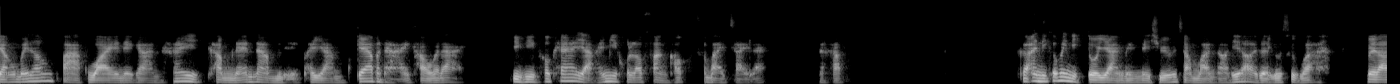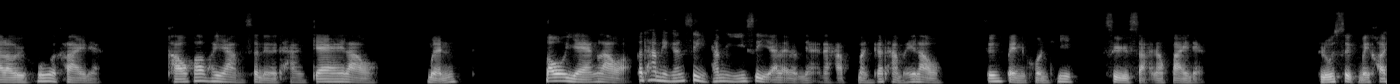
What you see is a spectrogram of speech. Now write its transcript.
ยังไม่ต้องปากไวในการให้คำแนะนำหรือพยายามแก้ปัญหาให้เขาก็ได้ จริงๆเขาแค่อยากให้มีคนรับฟังเขาสบายใจแล้ว นะครับ ก็อันนี้ก็เป็นอีกตัวอย่างหนึ่งในชีวิตประจำวันเนาะที่เราอาจจะรู้สึกว่า เวลาเราไปพูดกับใครเนี่ยเขาก็พยายามเสนอทางแก้ให้เราเหมือนโต้แย้งเราอะก็ทำอย่างนั้นสิทำอย่างนี้สิอะไรแบบเนี้ยนะครับ มันก็ทำให้เราซึ่งเป็นคนที่สื่อสารออกไปเนี่ย รู้สึกไม่ค่อย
